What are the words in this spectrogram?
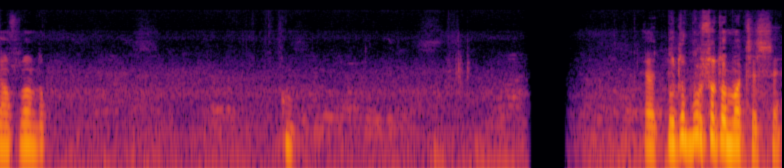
Can sulandık. Evet bu da Bursa domatesi.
